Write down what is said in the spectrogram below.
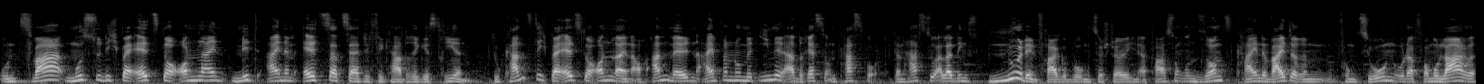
Und zwar musst du dich bei Elster Online mit einem Elster-Zertifikat registrieren. Du kannst dich bei Elster Online auch anmelden, einfach nur mit E-Mail-Adresse und Passwort. Dann hast du allerdings nur den Fragebogen zur steuerlichen Erfassung und sonst keine weiteren Funktionen oder Formulare,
